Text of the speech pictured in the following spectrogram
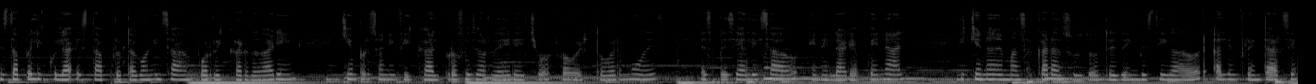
Esta película está protagonizada por Ricardo Darín, quien personifica al profesor de Derecho Roberto Bermúdez, especializado en el área penal y quien además sacará sus dotes de investigador al enfrentarse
